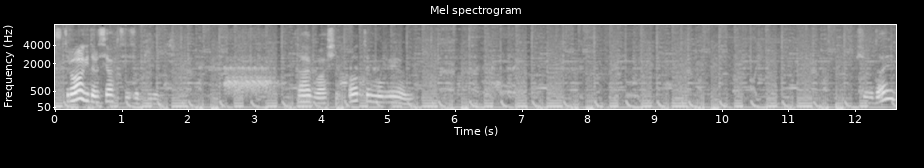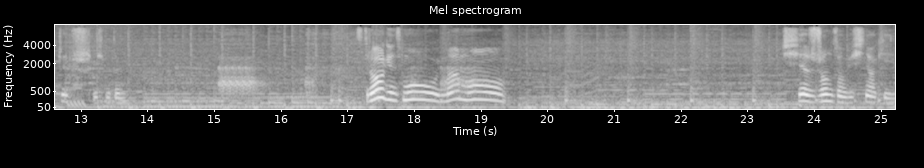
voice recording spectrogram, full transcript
Z drogi teraz ja chcę zabijać. Tak właśnie, o tym mówiłem. Się wydaje, czy już szliśmy ten... Strogień mój, mamo! Się rządzą wieśniaki.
